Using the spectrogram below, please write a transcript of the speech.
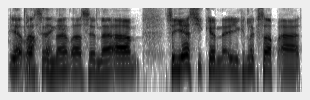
Yeah, a that's in there. That's in there. Um, so yes, you can you can look us up at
